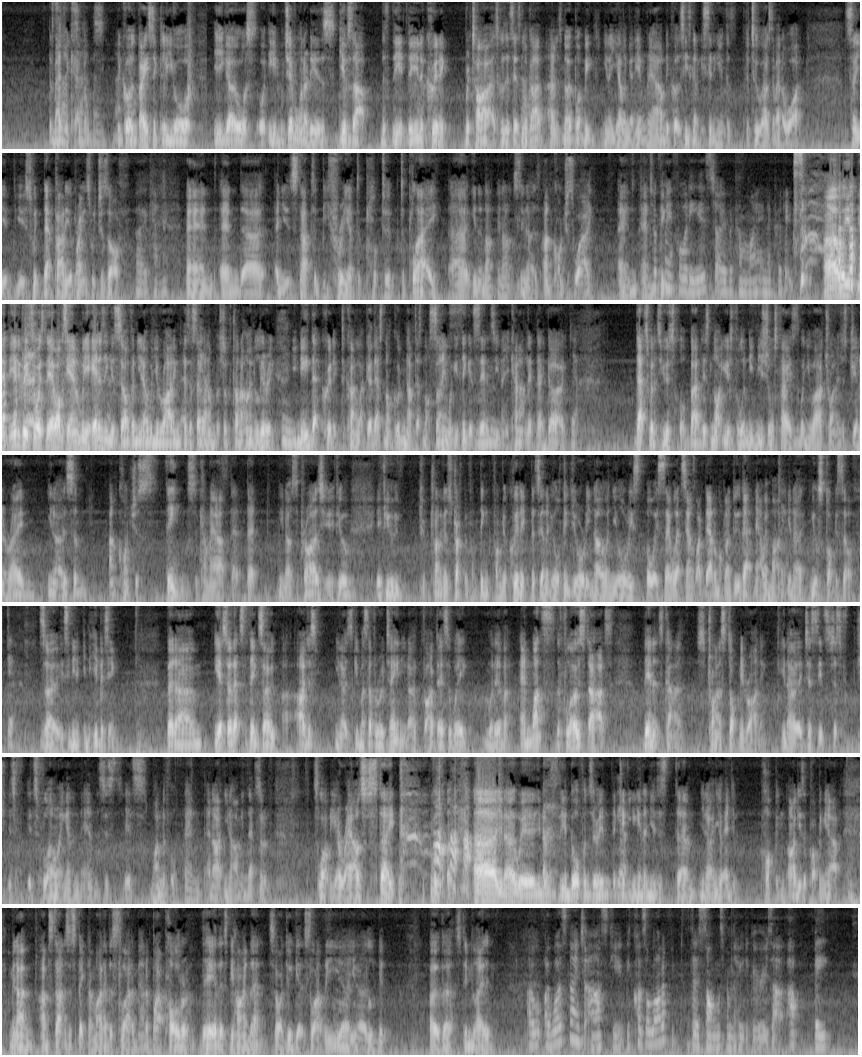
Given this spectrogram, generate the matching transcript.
the magic Starts happens happen. because Okay. basically your ego or or id, whichever one it is, gives up. The the, the inner critic retires because it says, "Look, I, uh, there's no point me you know yelling at him now because he's going to be sitting here for, for two hours no matter what." So you you switch that part of your brain switches off okay, and and uh, and you start to be freer to pl- to to play uh, in an un- in an you know unconscious way, and and it took think, me forty years to overcome my inner critics. uh, well, you, you, the inner critic's always there, obviously, and when you're editing yourself, and you know when you're writing, as I say, Yeah. Mm. when I'm sort of trying to hone a lyric, you need that critic to kind of like go, that's not good enough, that's not saying what you think it says, you know, you can't let that go. yeah, That's when it's useful, but it's not useful in the initial phases when you are trying to just generate, you know, some unconscious things to come out that that you know surprise you. If you if you trying to construct them from think from your critic, there's going to be all things you already know, and you always always say, well, that sounds like that. I'm not going to do that now, am I? Yeah. You know, you'll stop yourself. yeah, So it's in, inhibiting. But um, yeah, so that's the thing. So I I just you know just give myself a routine. You know, five days a week, whatever. And once the flow starts, then it's kind of trying to stop me writing. You know, it just it's just it's it's flowing and, and it's just it's wonderful. And and I you know I'm in that sort of slightly aroused state, uh, you know, where you know the endorphins are in are Yeah. kicking in, and you're just um, you know and you and you're popping ideas are popping out. I mean, I'm I'm starting to suspect I might have a slight amount of bipolar there that's behind that, so I do get slightly uh, you know a little bit overstimulated. I, I was going to ask you because a lot of the songs from the Hoodoo Gurus are upbeat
